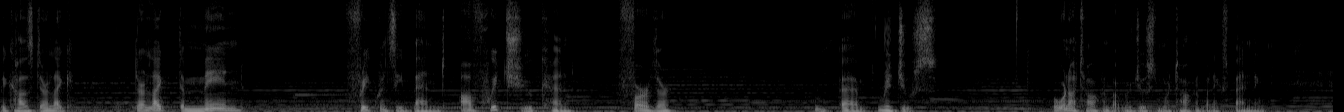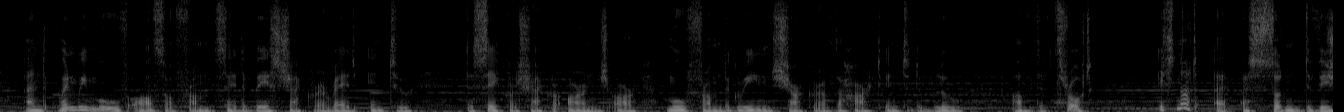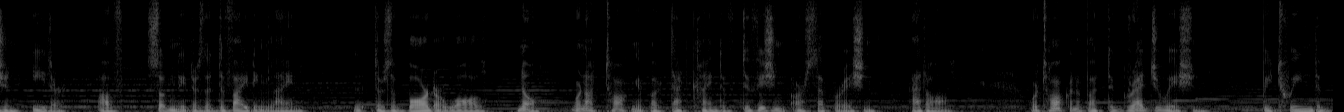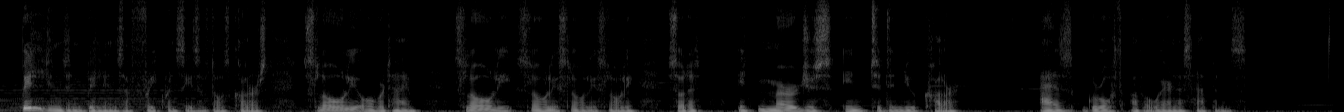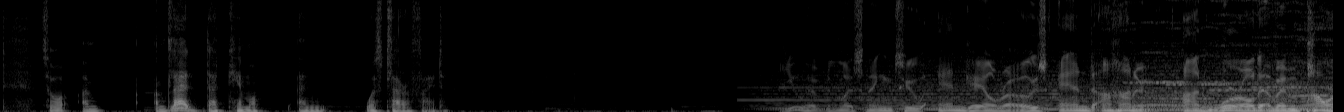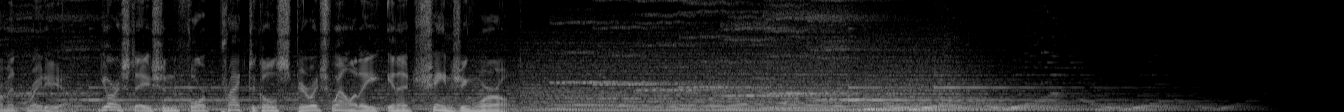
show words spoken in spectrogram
because they're like they're like the main frequency band of which you can further um, reduce. But we're not talking about reducing; we're talking about expanding. And when we move also from, say, the base chakra red into the sacral chakra orange, or move from the green chakra of the heart into the blue of the throat, it's not a, a sudden division either of suddenly there's a dividing line, there's a border wall. No, we're not talking about that kind of division or separation at all. We're talking about the graduation between the billions and billions of frequencies of those colors slowly over time, slowly, slowly, slowly, slowly, so that it merges into the new color as growth of awareness happens. So I'm I'm glad that came up and was clarified. You have been listening to Angel Rose and Ahanu on World of Empowerment Radio, your station for practical spirituality in a changing world.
